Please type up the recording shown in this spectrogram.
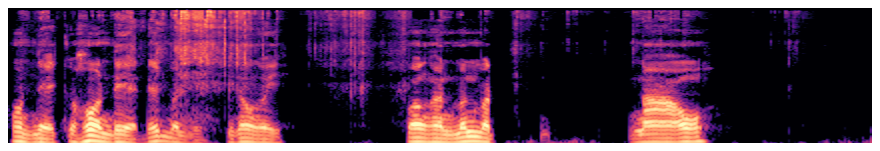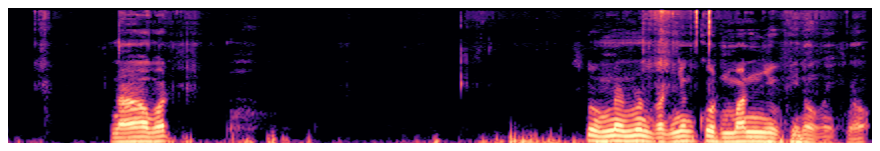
ฮ้อนแดดก็ฮ้อนแดดได้บัดนี้พี่น้องเอ้ยวางหันมันบัดหนาวหนาวบัดช่วงนั้นมันบัดยังกดมันอยู่พี่น้องเอ้ยเนาะ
